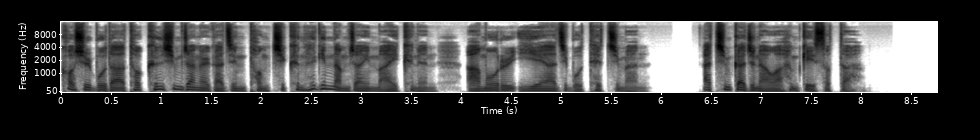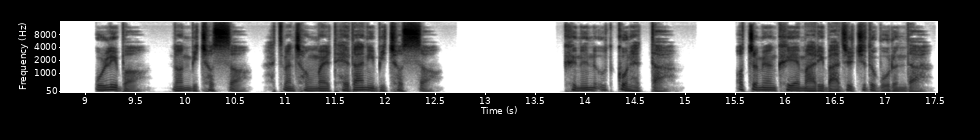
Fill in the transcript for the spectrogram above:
거실보다 더 큰 심장을 가진 덩치 큰 흑인 남자인 마이크는 암호를 이해하지 못했지만 아침까지 나와 함께 있었다. 올리버, 넌 미쳤어. 하지만 정말 대단히 미쳤어. 그는 웃곤 했다. 어쩌면 그의 말이 맞을지도 모른다.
